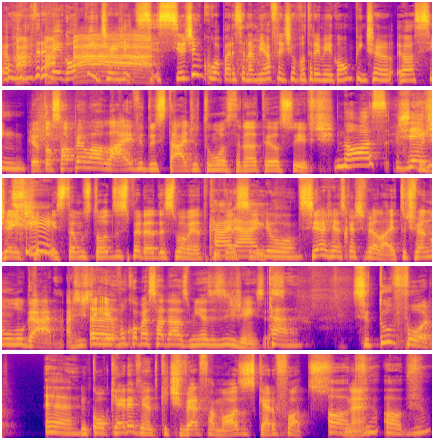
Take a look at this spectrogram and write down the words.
eu vou me tremer igual um pincher, gente. Se, se o Jungkook aparecer na minha frente, eu vou tremer igual um pincher. Eu, assim... Eu tô só pela live do estádio, tu mostrando a Taylor Swift. Nossa, gente! Gente, estamos todos esperando esse momento. Porque Caralho. assim, se a Jéssica estiver lá e tu estiver num lugar, a gente tem- Ah. eu vou começar a dar as minhas exigências. Tá. Se tu for Ah, em qualquer evento que tiver famosos, quero fotos. óbvio, Né? óbvio.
